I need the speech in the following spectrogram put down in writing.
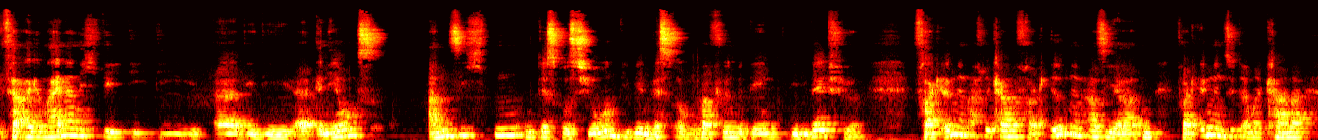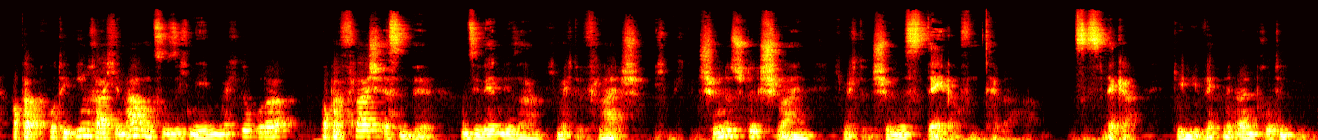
verallgemeiner nicht die, die, die, äh, die, die äh, Ernährungsansichten und Diskussionen, die wir in Westeuropa führen, mit denen, die die Welt führen. Frag irgendeinen Afrikaner, frag irgendeinen Asiaten, frag irgendeinen Südamerikaner, ob er proteinreiche Nahrung zu sich nehmen möchte oder ob er Fleisch essen will. Und sie werden dir sagen, ich möchte Fleisch. Ich möchte ein schönes Stück Schwein. Ich möchte ein schönes Steak auf dem Teller haben. Das ist lecker. Gehen die weg mit deinen Proteinen.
